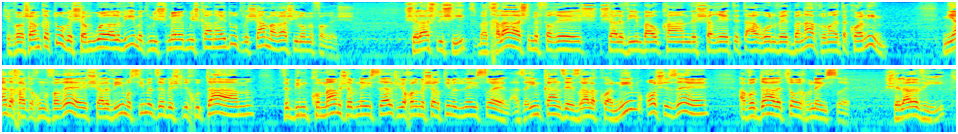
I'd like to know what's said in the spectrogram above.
שכבר שם כתוב, ושמרו על הלוויים את משמרת משכן העדות, ושם רש"י לא מפרש. שאלה שלישית, בהתחלה רש"י מפרש שהלוויים באו כאן לשרת את אהרון ואת בניו, כלומר את הכהנים. מיד אחר כך הוא מפרש שהלוויים עושים את זה בשליחותם ובמקומם של בני ישראל, כביכול הם משרתים את בני ישראל. אז האם כאן זה עזרה לכהנים, או שזה עבודה לצורך בני ישראל? שאלה רביעית,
